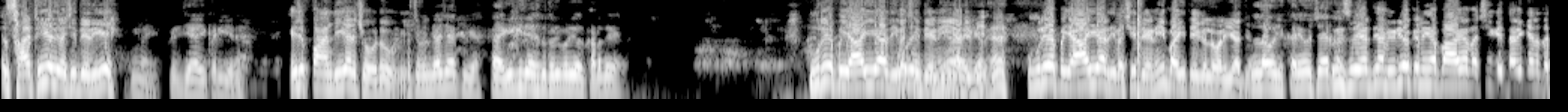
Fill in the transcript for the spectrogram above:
ਇਹ 60000 ਦੀ ਵਛੀ ਦੇ ਦਈਏ। ਨਹੀਂ ਫਿਰ ਜਾਇਜ਼ ਕਰੀਏ ਨਾ। ਇਹ ਜੋ 5000 ਛੋਟ ਹੋਊਗੀ। 55000 ਰੁਪਏ ਹੈਗੀ ਕਿ ਜੇ ਥੋੜੀ ਬੜੀ ਹੋਰ ਕੱਢ ਦੇ। ਪੂਰੇ 50000 ਦੀ ਵਛੀ ਦੇਣੀ ਅੱਜ ਵੀ। ਪੂਰੇ 50000 ਦੀ ਵਛੀ ਦੇਣੀ 22 ਕਿਲੋ ਵਾਲੀ ਅੱਜ। ਲਓ ਜੀ ਕਰਿਓ ਚੈੱਕ ਤੁਸੀਂ ਸਵੇਰ ਦੀਆਂ ਵੀਡੀਓ ਕਿੰਨੀਆਂ ਪਾ ਕੇ ਵਛੀ ਕਿੱਦਾਂ ਦੀ ਕਿੰਨਾ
